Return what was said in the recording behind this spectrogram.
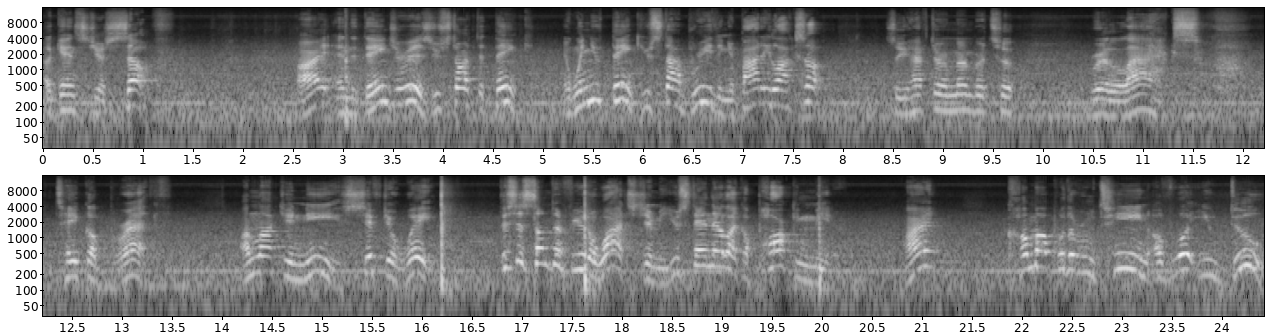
against yourself. Alright, and the danger is you start to think. And when you think, you stop breathing, your body locks up. So you have to remember to relax, take a breath, unlock your knees, shift your weight. This is something for you to watch, Jimmy. You stand there like a parking meter. Alright? Come up with a routine of what you do.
